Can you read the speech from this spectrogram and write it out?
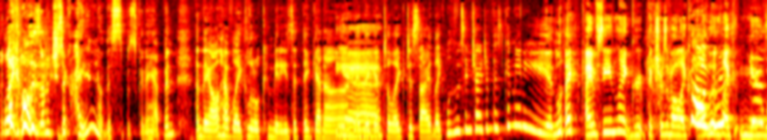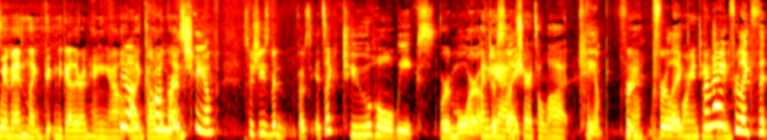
Like all this stuff and she's like i didn't know this was gonna happen. And they all have like little committees that they get on and they get to like decide like well who's in charge of this committee? And like I've seen like group pictures of all like all the like new yes. women like getting together and hanging out yeah and like going congress to lunch. camp. So she's been posting it's like two whole weeks or more of And just yeah, I'm like sure it's a lot. camp for Yeah. for like Orientation. All right, for like the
